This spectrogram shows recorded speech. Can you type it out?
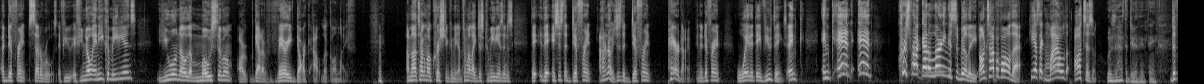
a different set of rules. If you if you know any comedians, you will know that most of them are got a very dark outlook on life. I'm not talking about Christian comedians. I'm talking about like just comedians in this. They, they, it's just a different. I don't know. It's just a different paradigm and a different way that they view things. And and and and Chris Rock got a learning disability. On top of all that, he has like mild autism. What does that have to do with anything? The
